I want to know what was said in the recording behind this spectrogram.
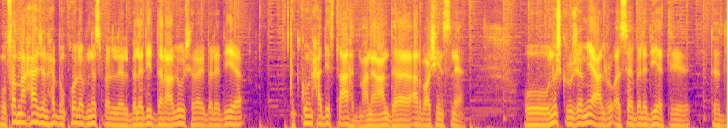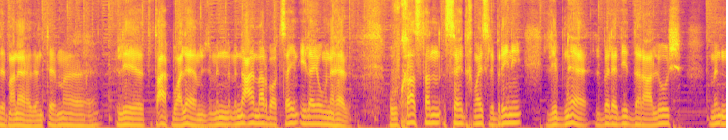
وفما حاجة نحب نقولها بالنسبة للبلدية دار علوش راهي بلدية تكون حديثة العهد معناها عندها 24 سنة. ونشكر جميع الرؤساء بلديات اللي معناها انت ما- اللي تتعاقبوا عليها من من- من عام 94 إلى يومنا هذا. وخاصة السيد خميس البريني اللي بنى البلديه دار علوش من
